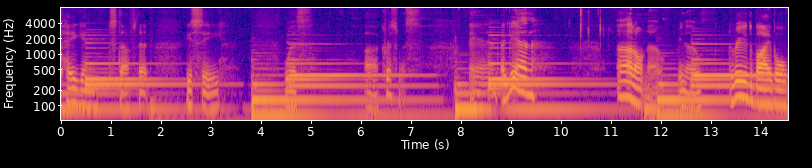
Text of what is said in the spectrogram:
pagan stuff that you see with uh, Christmas. And again, I don't know. You know, read the Bible.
